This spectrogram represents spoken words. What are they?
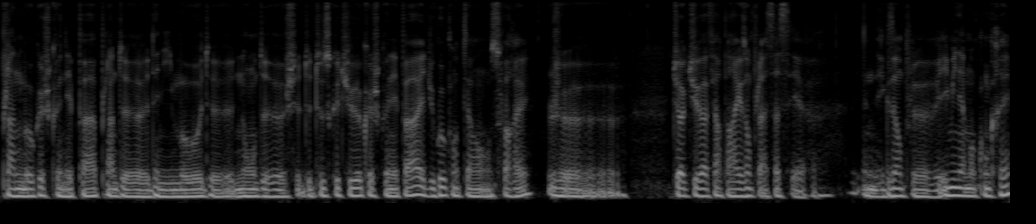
plein de mots que je connais pas, plein d'animaux, de, noms, de, de tout ce que tu veux que je connais pas. Et du coup, quand tu es en soirée, je, tu vois que tu vas faire par exemple, là, ça c'est un exemple éminemment concret.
